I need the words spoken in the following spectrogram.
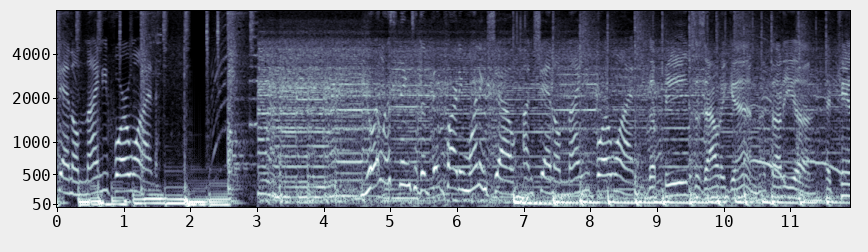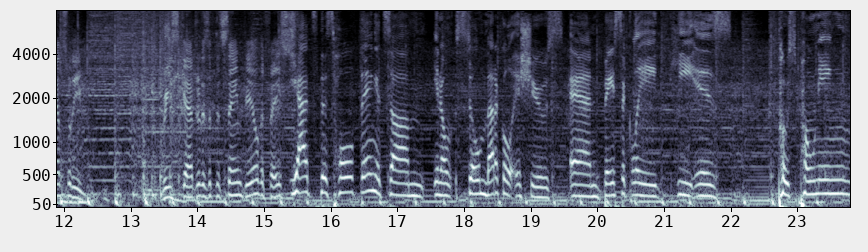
Channel 94.1. You're listening to the Big Party Morning Show on Channel 94.1. The Beebs is out again. I thought he uh, had canceled. He rescheduled. Is it the same deal? The face? Yeah, it's this whole thing. It's um, you know, still medical issues, and basically he is postponing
